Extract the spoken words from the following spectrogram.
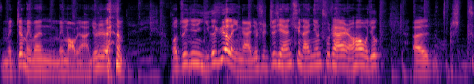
没这没问没毛病啊，就是我最近一个月了，应该就是之前去南京出差，然后我就呃住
